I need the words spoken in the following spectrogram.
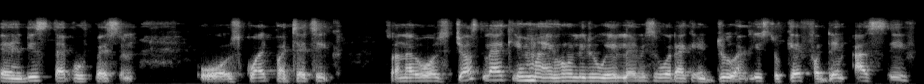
uh, this type of person was quite pathetic. So, and I was just like in my own little way, let me see what I can do, at least to care for them as if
